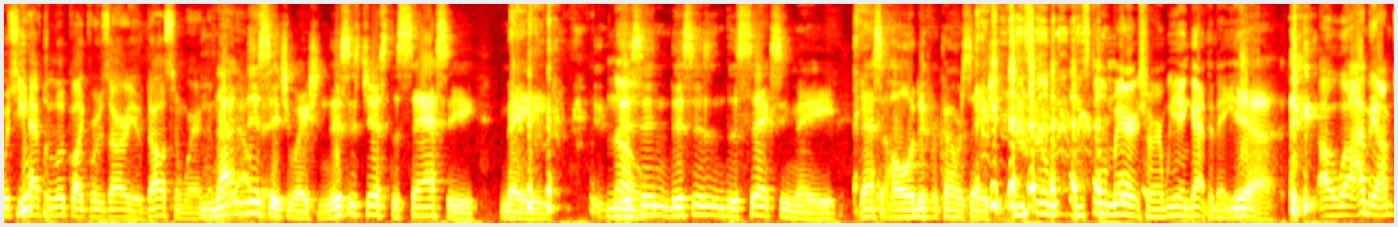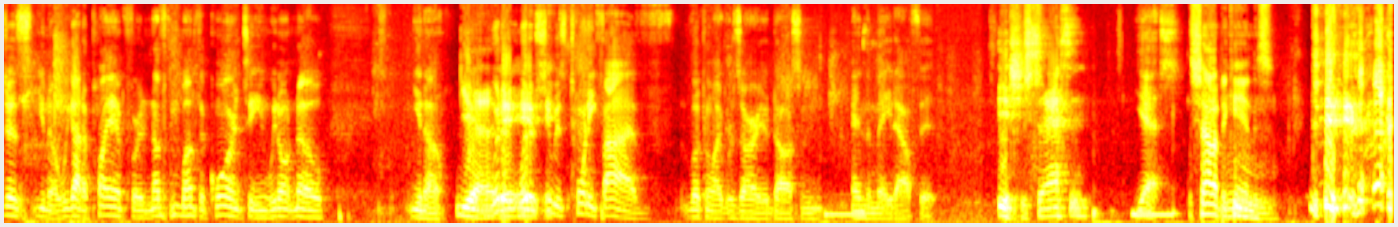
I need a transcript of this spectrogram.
Would she have to look like Rosario Dawson wearing a Not maid in this situation. This is just the sassy maid. No. This isn't this isn't the sexy maid. That's a whole different conversation. He's still he's still married, Sherm. We ain't got to that yet. yeah. Oh well, I mean, I'm just you know we got a plan for another month of quarantine. We don't know, you know. Yeah, What if, it- what if she was 25, looking like Rosario Dawson in the maid outfit? Is she sassy? Yes. Shout out to mm. Candace.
